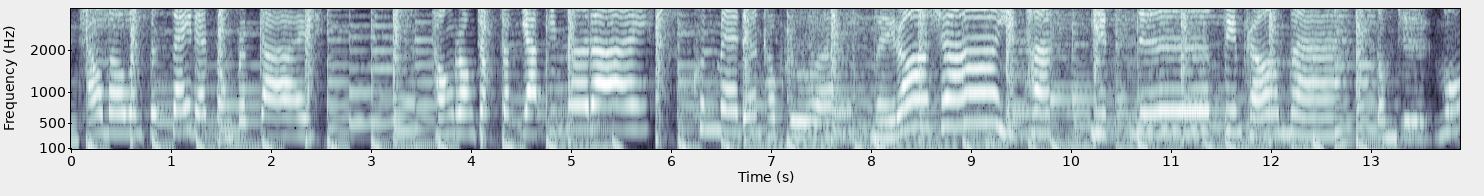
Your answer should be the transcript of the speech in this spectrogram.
ตื่นเช้ามาวันสดใสแดดส่องประกาย ท้องร้องจอกจับอยากกินอะไร คุณแม่เดินเข้าครัว ไม่รอช้าหยิบผัก หยิบเนื้อเตรียมพร้อมมา ต้มจืดหมู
